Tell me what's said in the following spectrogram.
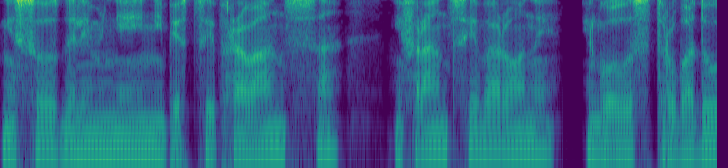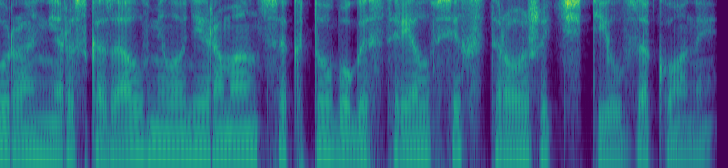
Не создали мне ни певцы Прованса, Ни Франции бароны, и голос Трубадура Не рассказал в мелодии романса, Кто богострел всех строже чтил законы,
